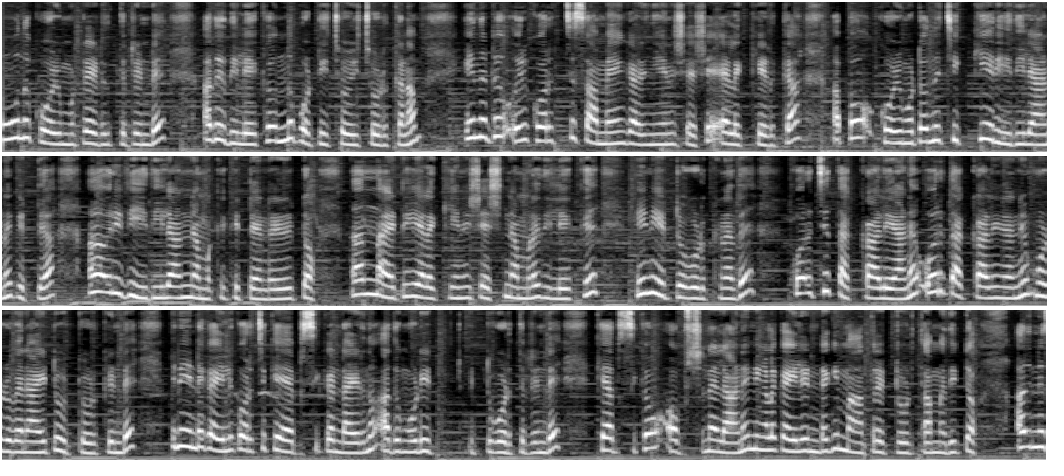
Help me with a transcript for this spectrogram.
മൂന്ന് കോഴിമുട്ട എടുത്തിട്ടുണ്ട്. അത് ഇതിലേക്ക് ഒന്ന് പൊട്ടിച്ചൊഴിച്ച് കൊടുക്കണം. എന്നിട്ട് ഒരു കുറച്ച് സമയം കഴിഞ്ഞതിന് ശേഷം ഇളക്കിയെടുക്കുക അപ്പോൾ കോഴിമുട്ട ഒന്ന് ചിക്കിയ രീതിയിലാണ് കിട്ടുക. ആ ഒരു രീതിയിലാണ് നമുക്ക് കിട്ടേണ്ടത് കേട്ടോ. നന്നായിട്ട് ഇളക്കിയതിന് ശേഷം നമ്മൾ ഇതിലേക്ക് ഇനി ഇട്ട് കൊടുക്കുന്നത് കുറച്ച് തക്കാളിയാണ്. ഒരു തക്കാളി ഞാൻ മുഴുവനായിട്ട് ഇട്ട് കൊടുക്കുന്നുണ്ട്. പിന്നെ എന്റെ കയ്യിൽ കുറച്ച് ക്യാപ്സിക്കം ഉണ്ടായിരുന്നു. അതും കൂടി ഇട്ട് ഇട്ട് കൊടുത്തിട്ടുണ്ട്. ക്യാപ്സിക്കം ഓപ്ഷണലാണ് നിങ്ങളുടെ കയ്യിലുണ്ടെങ്കിൽ മാത്രം ഇട്ട് കൊടുത്താൽ മതി കേട്ടോ. അതിന്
